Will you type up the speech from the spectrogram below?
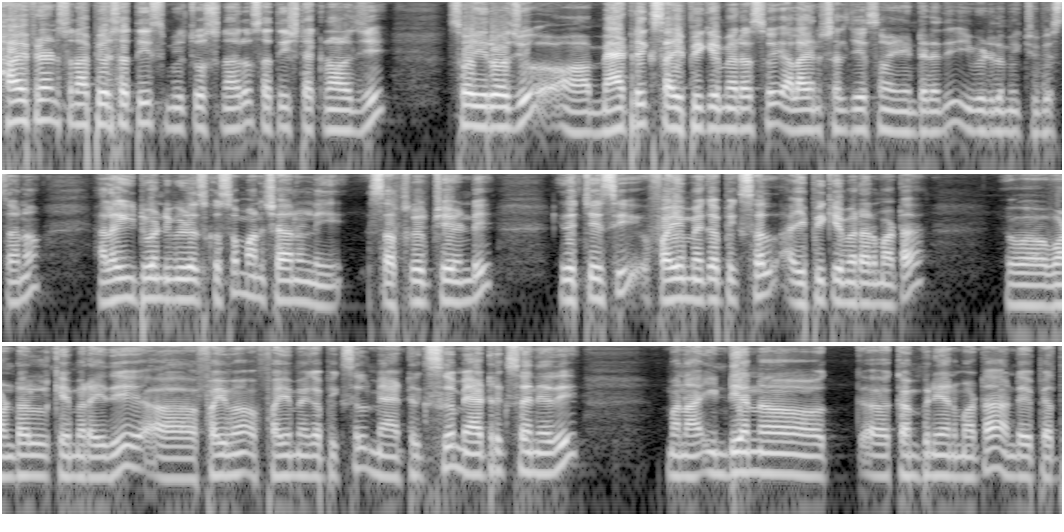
హాయ్ ఫ్రెండ్స్ నా పేరు సతీష్. మీరు చూస్తున్నారు సతీష్ టెక్నాలజీ సో ఈరోజు మ్యాట్రిక్స్ ఐపీ కెమెరాస్ ఎలా ఇన్స్టాల్ చేస్తాం ఏంటనేది ఈ వీడియోలో మీకు చూపిస్తాను. అలాగే ఇటువంటి వీడియోస్ కోసం మన ఛానల్ని సబ్స్క్రైబ్ చేయండి. ఇది వచ్చేసి ఫైవ్ మెగాపిక్సెల్ ఐపీ కెమెరా అనమాట వండర్ కెమెరా ఇది. Five five megapixel Matrix Matrix అనేది మన ఇండియన్ కంపెనీ అనమాట అంటే పెద్ద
